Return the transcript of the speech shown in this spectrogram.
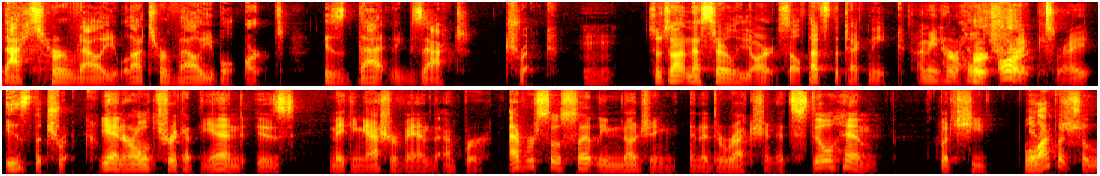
That's her valuable. That's her valuable art. Is that exact trick? Mhm. So it's not necessarily the art itself. That's the technique. I mean, her whole her trick, art. right? Is the trick? Yeah, and her whole trick at the end is making Ashravan the emperor, ever so slightly nudging in a direction. It's still him, but she Well, actually,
